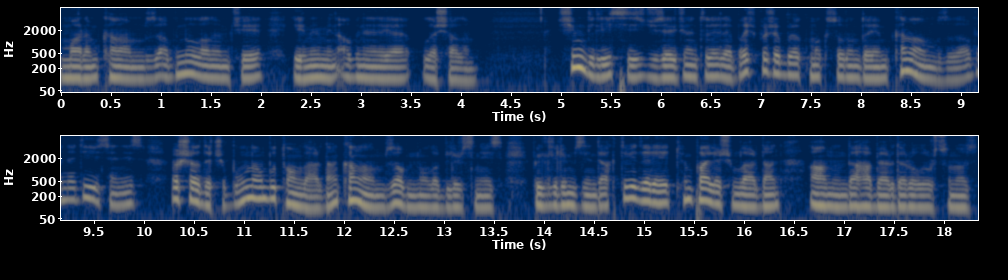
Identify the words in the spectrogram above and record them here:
Umarım kanalımıza abone olalım ki 20 bin aboneye ulaşalım. Şimdilik sizi güzel görüntülerle baş başa bırakmak zorundayım. Kanalımıza abone değilseniz aşağıdaki bulunan butonlardan kanalımıza abone olabilirsiniz. Bildirim zilini de aktif ederek tüm paylaşımlardan anında haberdar olursunuz.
